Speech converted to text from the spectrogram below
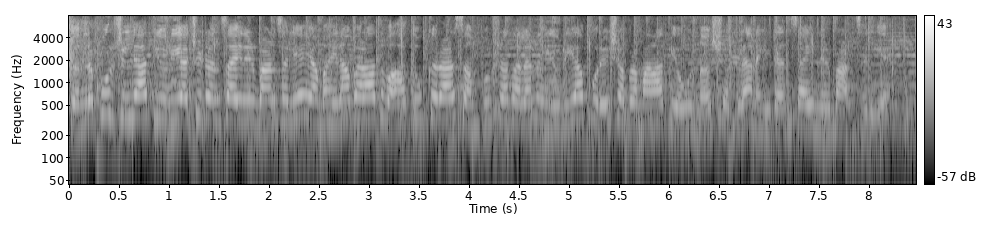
चंद्रपूर जिल्ह्यात युरियाची टंचाई निर्माण झाली आहे. या महिनाभरात वाहतूक करार संपुष्टात आल्यानं युरिया पुरेशा प्रमाणात येऊ न शकल्यानं ही टंचाई निर्माण झाली आहे.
